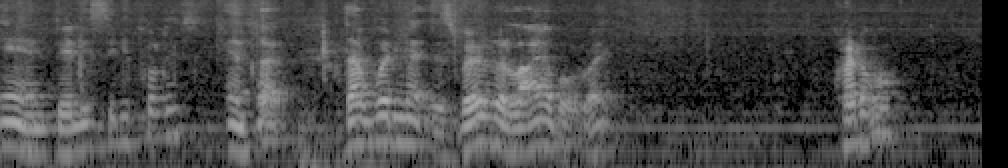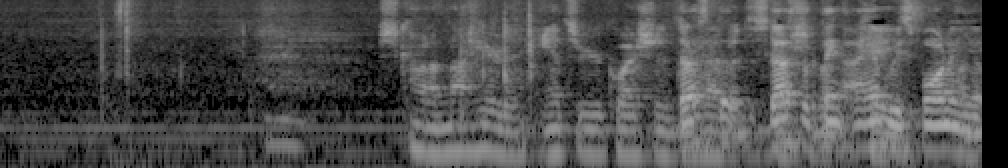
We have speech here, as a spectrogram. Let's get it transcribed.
in Daly City Police. And that, that witness is very reliable, right? Credible? I'm not here to answer your questions That's have the, a that's discussion the thing, I am responding I'm you.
